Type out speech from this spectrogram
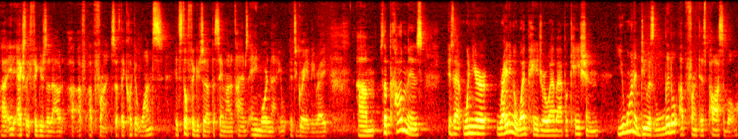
Uh, it actually figures it out uh, up, front. So if they click it once, it still figures it out the same amount of times. Any more than that, it's gravy, right? Um, so the problem is, is that when you're writing a web page or a web application, you want to do as little upfront as possible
